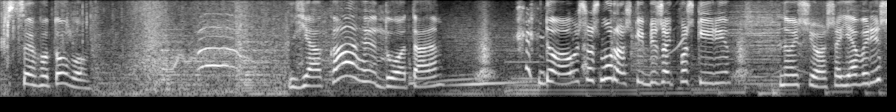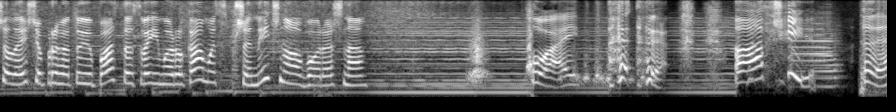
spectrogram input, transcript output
Все готово. Яка гидота. Да, уж аж мурашки біжать по шкірі. Ну що ж, а я вирішила, що приготую пасту своїми руками з пшеничного борошна. Ой. Апчхі. Е,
